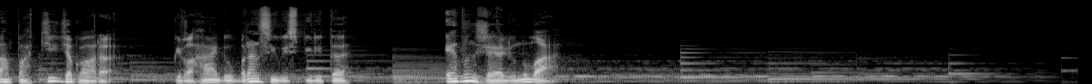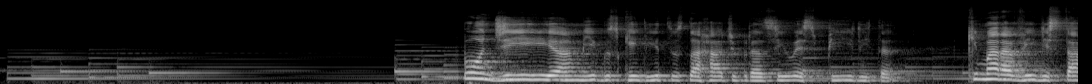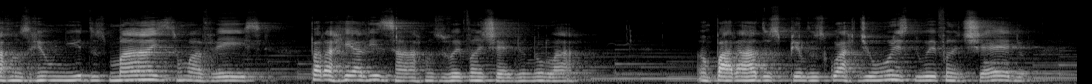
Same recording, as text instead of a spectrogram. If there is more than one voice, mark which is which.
Speaker 1: a partir de agora, pela Rádio Brasil Espírita, Evangelho no Lar.
Speaker 2: Bom dia, amigos queridos da Rádio Brasil Espírita. Que maravilha estarmos reunidos mais uma vez para realizarmos o Evangelho no lar amparados pelos guardiões do Evangelho,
